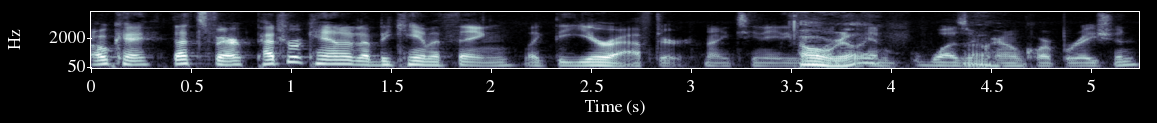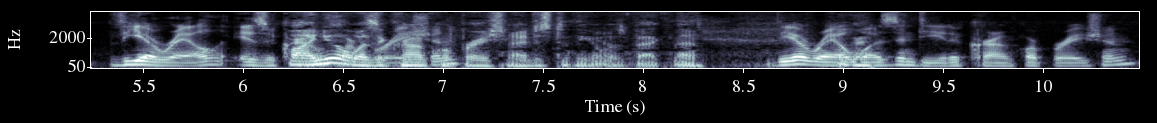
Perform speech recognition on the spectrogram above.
Okay, that's fair. Petro Canada became a thing like the year after 1981. Oh, really? And was a oh. crown corporation. Via Rail is a oh, crown Well, I knew it was a crown corporation. I just didn't think it was back then. Via Rail was indeed a crown corporation.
